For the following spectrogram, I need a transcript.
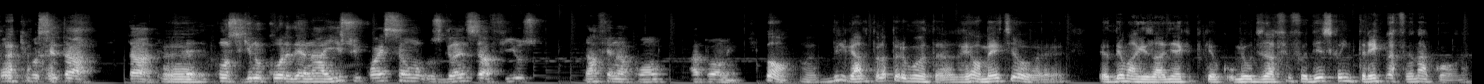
Como que você está tá, é. é, conseguindo coordenar isso e quais são os grandes desafios da FENACOM atualmente? Bom, obrigado pela pergunta. Realmente eu, é, eu dei uma risadinha aqui, porque o meu desafio foi desde que eu entrei na FENACOM, né?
